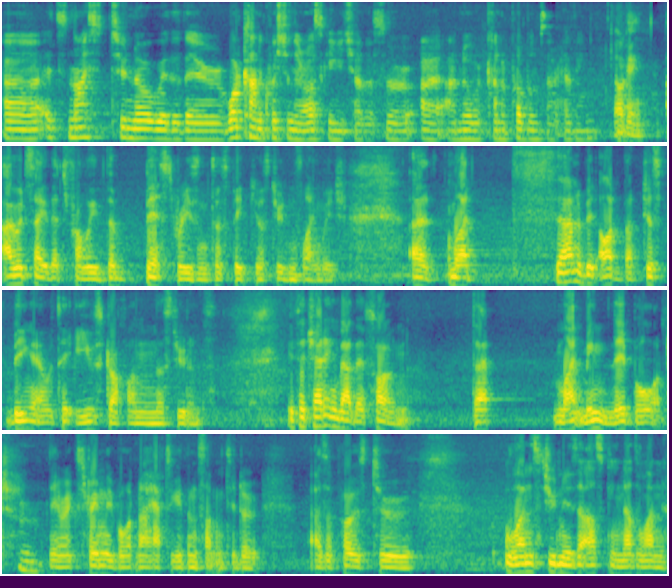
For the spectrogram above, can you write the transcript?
Uh, it's nice to know whether they're what kind of question they're asking each other, so I, I know what kind of problems they're having. Okay, I would say that's probably the best reason to speak your student's language. Uh, it might sound a bit odd, but just being able to eavesdrop on the students. If they're chatting about their phone, that might mean they're bored. Mm. They're extremely bored, and I have to give them something to do. As opposed to one student is asking another one,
